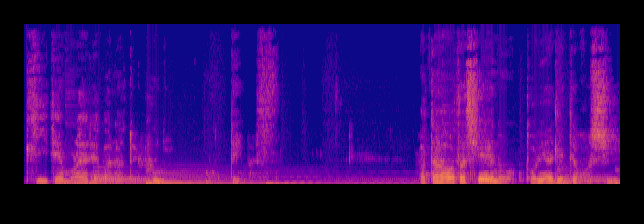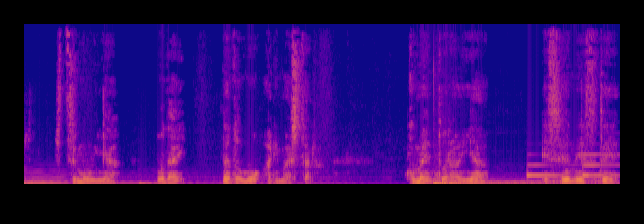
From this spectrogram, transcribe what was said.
聞いてもらえればなというふうに思っています。また私への取り上げてほしい質問やお題などもありましたら、コメント欄や SNS で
